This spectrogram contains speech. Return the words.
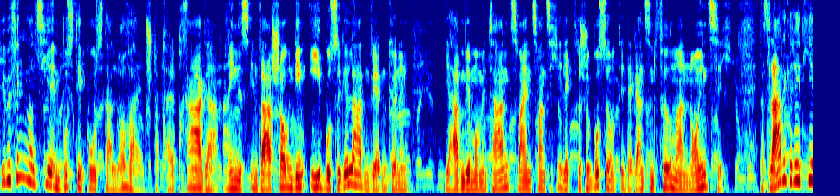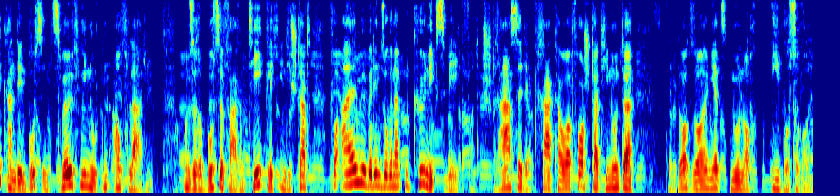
Wir befinden uns hier im Busdepot Stalowa im Stadtteil Praga, eines in Warschau, in dem E-Busse geladen werden können. Hier haben wir momentan 22 elektrische Busse und in der ganzen Firma 90. Das Ladegerät hier kann den Bus in 12 Minuten aufladen. Unsere Busse fahren täglich in die Stadt, vor allem über den sogenannten Königsweg von der Straße der Krakauer Vorstadt hinunter denn dort sollen jetzt nur noch E-Busse rollen.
